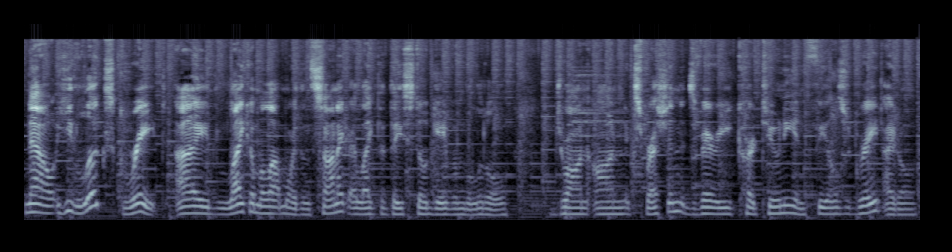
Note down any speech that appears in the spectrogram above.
Now, he looks great. I like him a lot more than Sonic. I like that they still gave him the little drawn-on expression. It's very cartoony and feels great. I don't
